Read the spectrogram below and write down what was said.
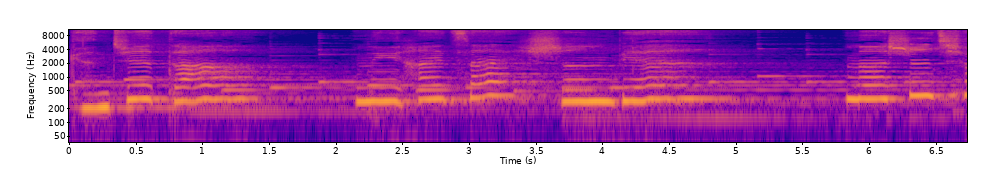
感觉到你还在身边，那是秋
